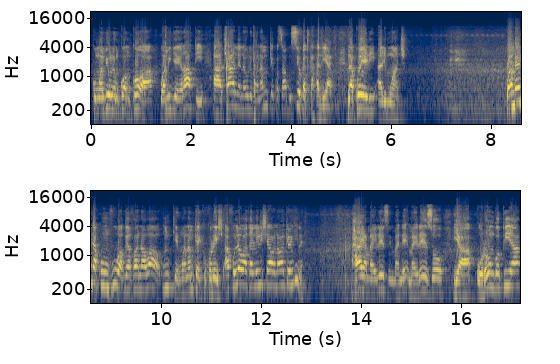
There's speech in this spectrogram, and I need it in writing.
kumwambia ule mkuu wa mkoa wa miji ya iraqi aachane na yule mwanamke kwa sababu sio katika hadhi yake. Na kweli alimwacha. Wameenda kumvua gavana wao mke mwanamke akikureishi afu leo wadhalilisha wanawake wengine haya maelezo ni mane, maelezo ya urongo pia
